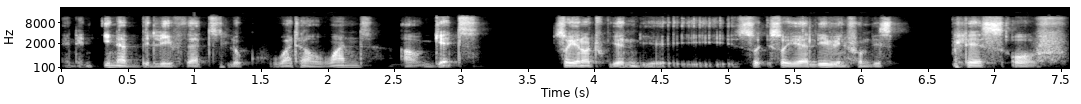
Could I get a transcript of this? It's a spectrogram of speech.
and an inner belief that look, what I want, I'll get. So you're not you're, so so you're living from this place of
